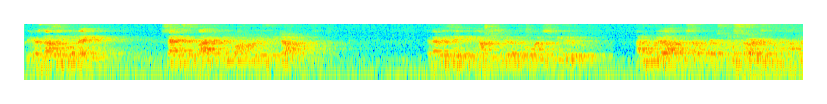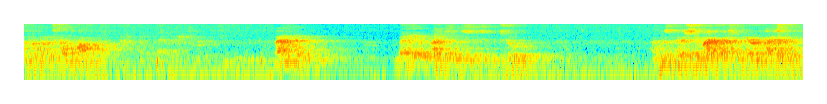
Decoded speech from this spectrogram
Because nothing will make sense in life any longer if we don't. And everything becomes beautiful once we do. I don't very often tell personal stories office, I'm going to tell one. Back in May of 1962, I was finishing my freshman year of high school,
